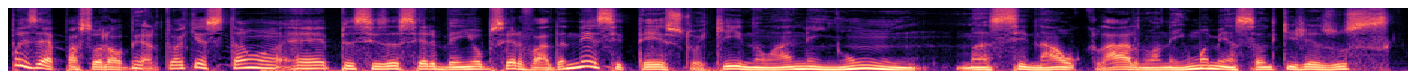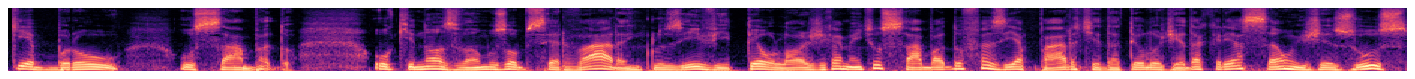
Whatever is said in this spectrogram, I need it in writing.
Pois é, pastor Alberto, a questão é precisa ser bem observada. Nesse texto aqui não há nenhum sinal claro, não há nenhuma menção de que Jesus quebrou o sábado. O que nós vamos observar, inclusive teologicamente, o sábado fazia parte da teologia da criação e Jesus,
